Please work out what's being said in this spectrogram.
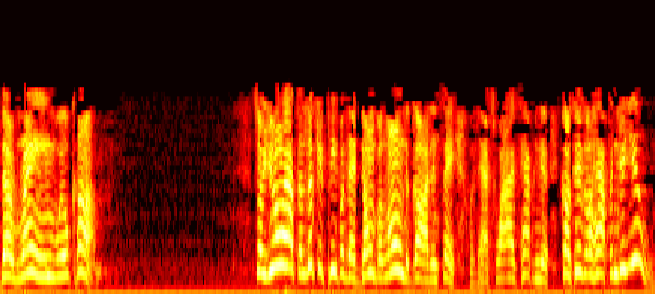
the rain will come. So you don't have to look at people that don't belong to God and say, well, that's why it's happening because it'll happen to you.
